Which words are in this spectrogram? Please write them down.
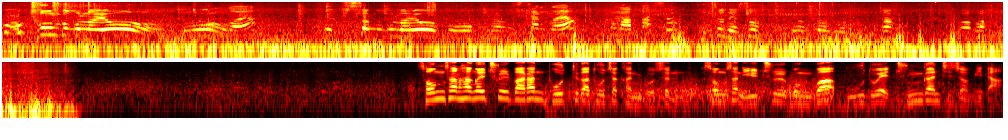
꼭 좋은 거 골라요. 좋은 거야? 꼭 비싼 거 골라요. 꼭 그냥 비싼 거야? 그럼 아빠 써? 됐어 됐어. 그냥 써. 자, 봐봐. 성산항을 출발한 보트가 도착한 곳은 성산 일출봉과 우도의 중간 지점이다.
